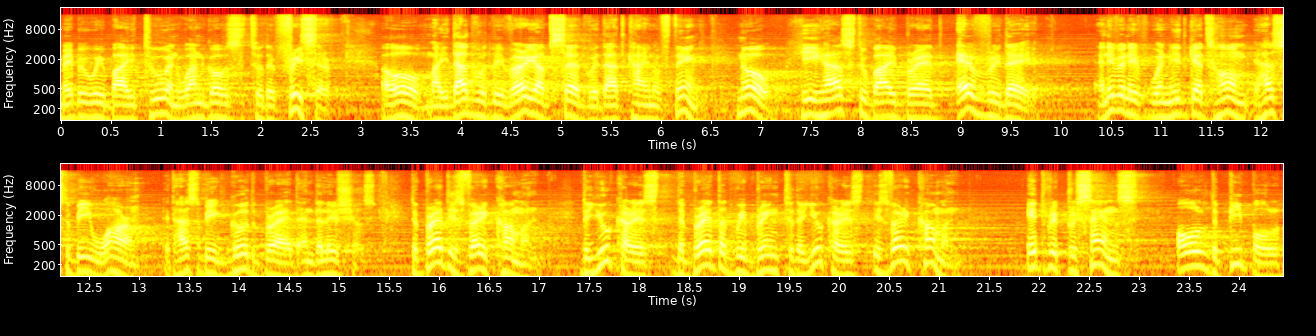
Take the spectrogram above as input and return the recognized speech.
maybe we buy two and one goes to the freezer. Oh, my dad would be very upset with that kind of thing. No, he has to buy bread every day. And even if when it gets home, it has to be warm. It has to be good bread and delicious. The bread is very common. The Eucharist, the bread that we bring to the Eucharist, is very common. It represents all the people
